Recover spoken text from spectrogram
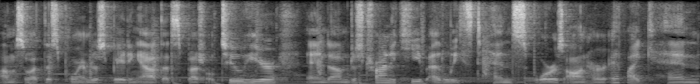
Um, so at this point, I'm just baiting out that special 2 here, and I'm just trying to keep at least 10 spores on her if I can.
